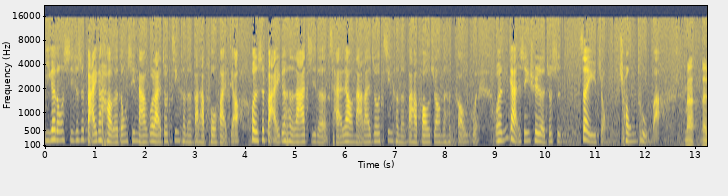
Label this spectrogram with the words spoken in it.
一个东西，就是把一个好的东西拿过来，就尽可能把它破坏掉，或者是把一个很垃圾的材料拿来之后，尽可能把它包装的很高贵。我很感兴趣的就是这一种冲突吧。那那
